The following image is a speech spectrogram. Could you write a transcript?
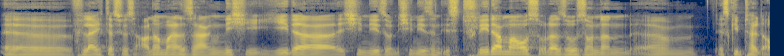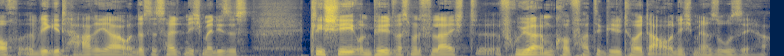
äh, vielleicht, dass wir es auch nochmal sagen, nicht jeder Chinese und Chinesin isst Fledermaus oder so, sondern ähm, es gibt halt auch Vegetarier und das ist halt nicht mehr dieses Klischee und Bild, was man vielleicht äh, früher im Kopf hatte, gilt heute auch nicht mehr so sehr.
